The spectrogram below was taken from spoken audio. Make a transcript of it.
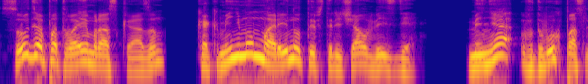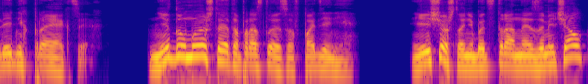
Судя по твоим рассказам, как минимум Марину ты встречал везде. Меня в двух последних проекциях. Не думаю, что это простое совпадение. Еще что-нибудь странное замечал?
